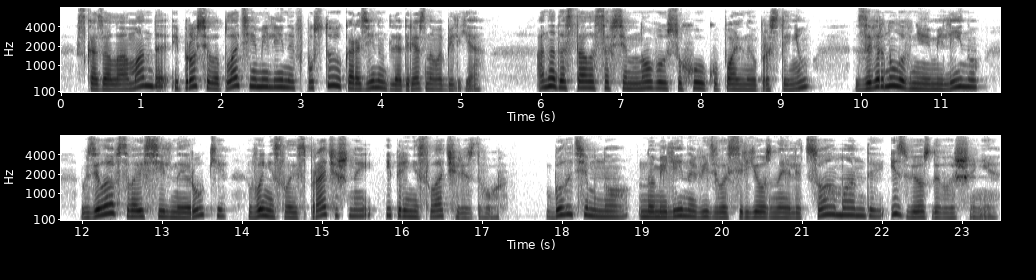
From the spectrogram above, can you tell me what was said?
— сказала Аманда и бросила платье Мелины в пустую корзину для грязного белья. Она достала совсем новую сухую купальную простыню, завернула в нее Мелину, взяла в свои сильные руки, вынесла из прачечной и перенесла через двор. Было темно, но Мелина видела серьезное лицо Аманды и звезды в вышине.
